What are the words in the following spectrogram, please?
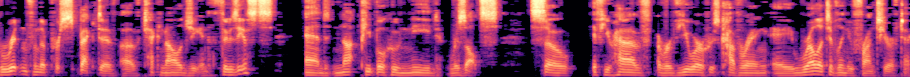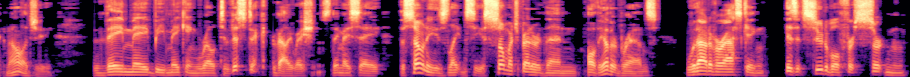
written from the perspective of technology enthusiasts and not people who need results. So if you have a reviewer who's covering a relatively new frontier of technology, they may be making relativistic evaluations. They may say the Sony's latency is so much better than all the other brands without ever asking, is it suitable for certain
